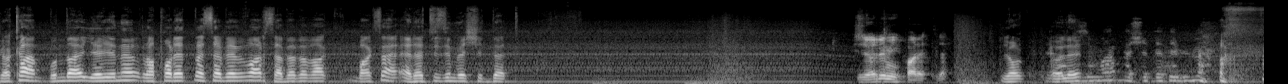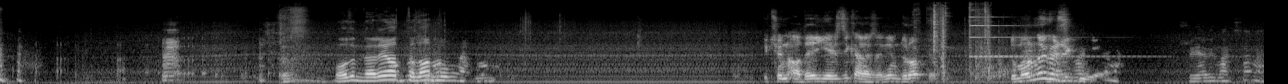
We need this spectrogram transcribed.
Gökhan bunda yayını rapor etme sebebi var. Sebebe bak baksana erotizm ve şiddet. Siz öyle mi ihbar ettiler? Yok öyle. Bizim var da şiddeti bilmem. Oğlum nereye attı lan bu? Bütün adayı gezdik anasını diyeyim drop yok. Dumanı da gözükmüyor. Suya bir baksana.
